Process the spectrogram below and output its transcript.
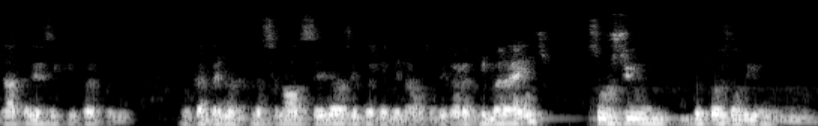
já três equipas do, no Campeonato Nacional de Senhores e depois dominámos o Vitória de Guimarães. Surgiu depois ali um,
